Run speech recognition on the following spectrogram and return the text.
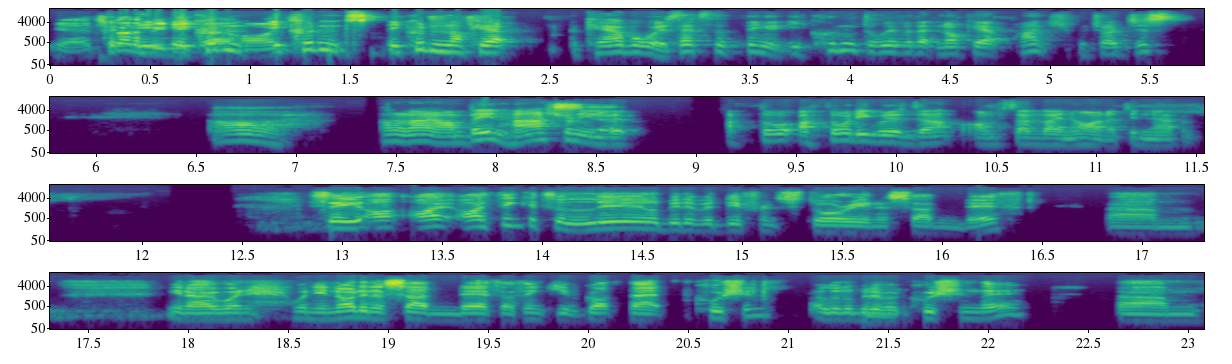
Yeah, it's got to be he, Nicho couldn't, Hynes. He couldn't. He couldn't knock out the Cowboys. That's the thing. He couldn't deliver that knockout punch, which I just. Oh, I don't know. I'm being harsh on him, but I thought I thought he would have done it on Saturday night. It didn't happen. See, I, I think it's a little bit of a different story in a sudden death. Um, you know, when when you're not in a sudden death, I think you've got that cushion, a little bit of a cushion there. Um,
